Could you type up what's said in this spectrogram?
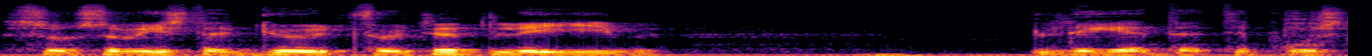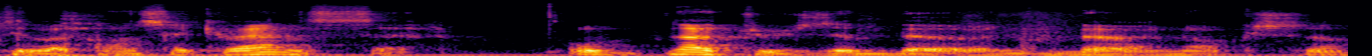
Så, så visst, ett gudfruktigt liv leder till positiva konsekvenser. Och naturligtvis en bön, bön också.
